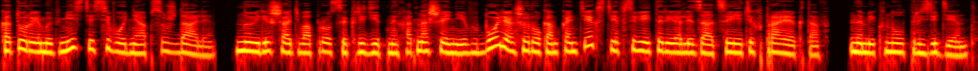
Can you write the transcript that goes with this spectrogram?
которые мы вместе сегодня обсуждали, но и решать вопросы кредитных отношений в более широком контексте в свете реализации этих проектов, намекнул президент.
